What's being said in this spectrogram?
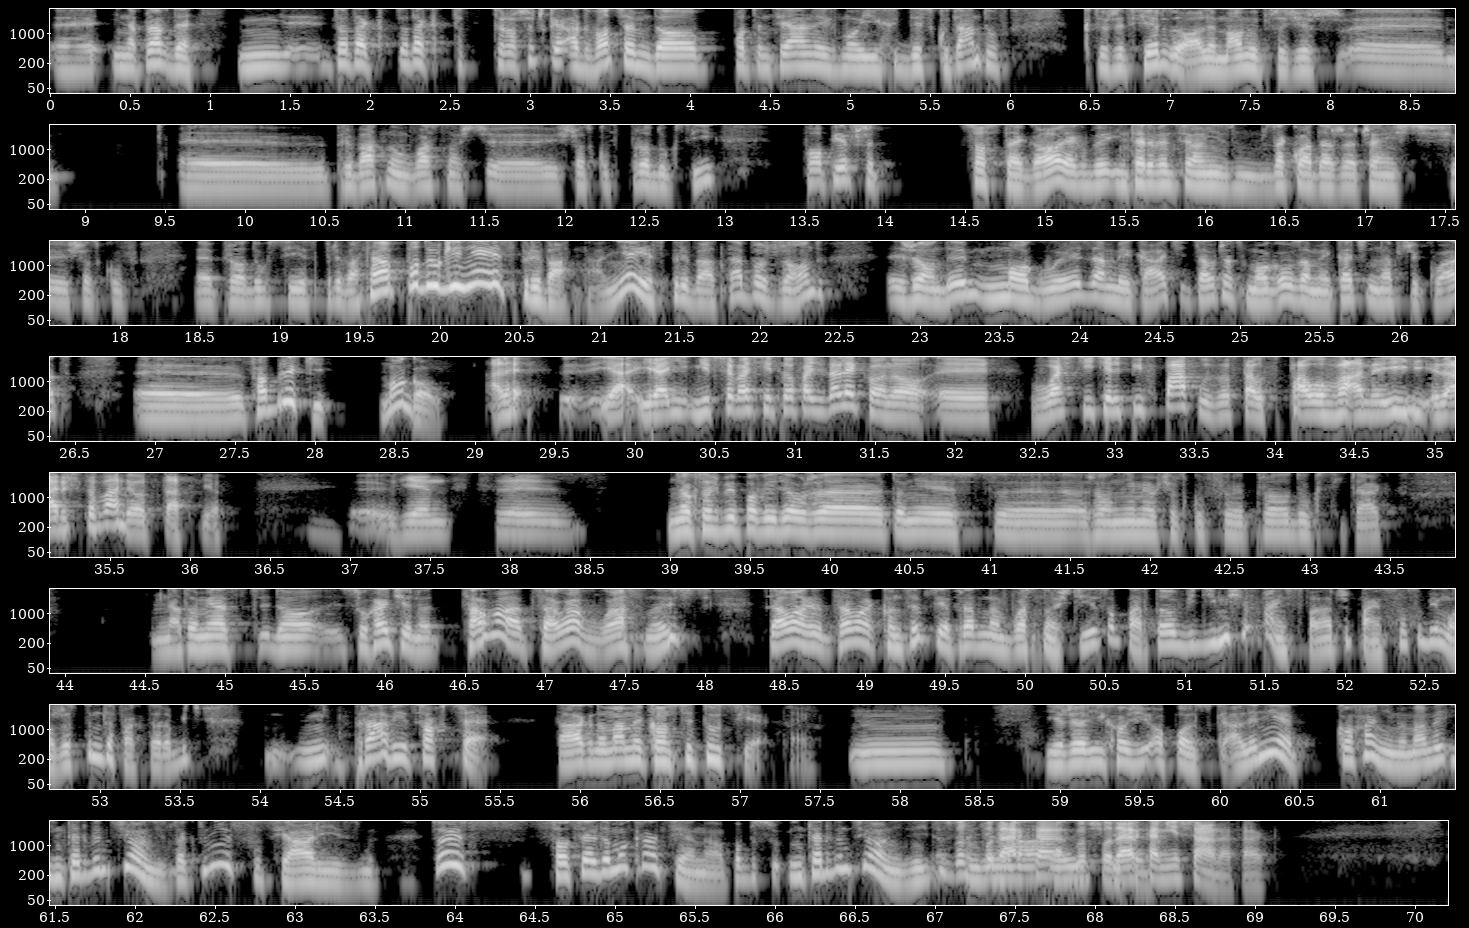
E, I naprawdę to tak, to tak to troszeczkę adwocem do potencjalnych moich dyskutantów, którzy twierdzą, ale mamy przecież e, e, prywatną własność środków produkcji. Po pierwsze, co z tego? Jakby interwencjonizm zakłada, że część środków produkcji jest prywatna, a po drugie nie jest prywatna. Nie jest prywatna, bo rząd rządy mogły zamykać i cały czas mogą zamykać na przykład e, fabryki. Mogą. Ale ja, ja nie, nie, trzeba się cofać daleko. No, y, właściciel piw-pafu został spałowany i aresztowany ostatnio. Y, więc. Y... No, ktoś by powiedział, że to nie jest, e, że on nie miał środków produkcji, tak? Natomiast, no, słuchajcie, no, cała, cała własność cała, cała koncepcja prawna własności jest oparta o widzimy się państwa. Znaczy państwo sobie może z tym de facto robić prawie co chce. Tak, no mamy konstytucję. Tak. Mm, jeżeli chodzi o Polskę, ale nie, kochani, no mamy interwencjonizm, tak, to nie jest socjalizm, to jest socjaldemokracja, no, po prostu interwencjonizm. I to gospodarka, gospodarka mieszana, tak.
